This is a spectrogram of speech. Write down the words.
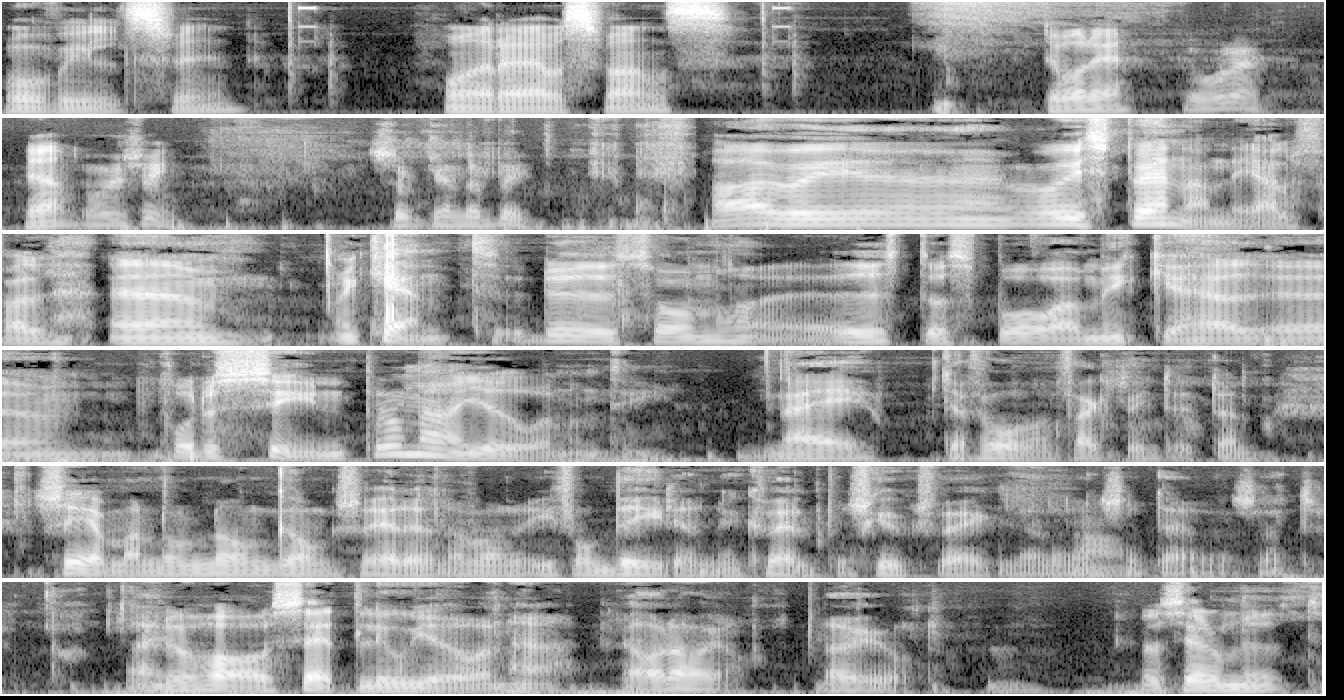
och vildsvin och en rävsvans. Det var det. Det var det. Ja. Det var ju synd. Så kan det bli. Ja, det var ju, var ju spännande i alla fall. Eh, Kent, du som är ute och spårar mycket här. Eh, får du syn på de här djuren någonting? Nej, det får man faktiskt inte. Utan ser man dem någon gång så är det när man ifrån bilen en kväll på skogsvägen eller något ja. sånt där. Så att, nej. Du har sett lodjuren här? Ja, det har jag. Det har jag gjort. Hur ser de ut?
